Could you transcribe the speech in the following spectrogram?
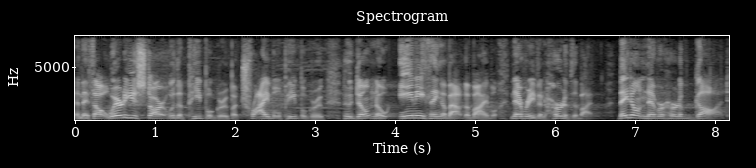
And they thought, where do you start with a people group, a tribal people group, who don't know anything about the Bible, never even heard of the Bible? They don't never heard of God.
